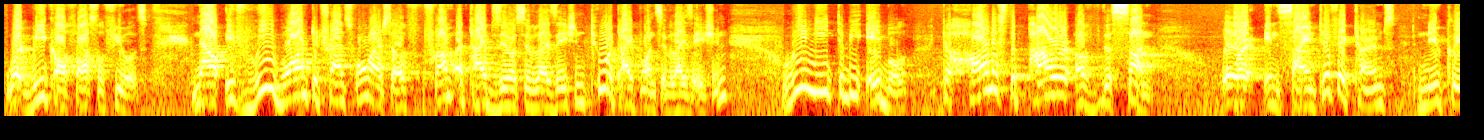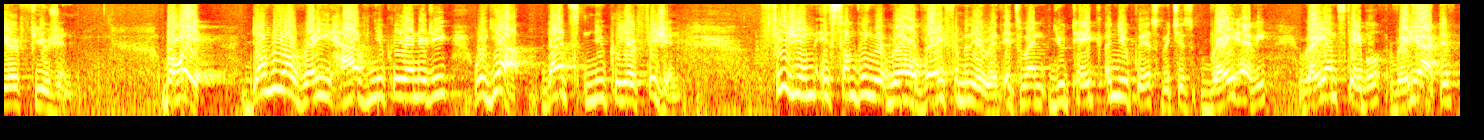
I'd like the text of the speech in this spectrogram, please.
what we call fossil fuels. Now, if we want to transform ourselves from a type 0 civilization to a type 1 civilization, we need to be able to harness the power of the sun, or in scientific terms, nuclear fusion. But wait, don't we already have nuclear energy? Well, yeah, that's nuclear fission. Fission is something that we're all very familiar with. It's when you take a nucleus, which is very heavy, very unstable, radioactive,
